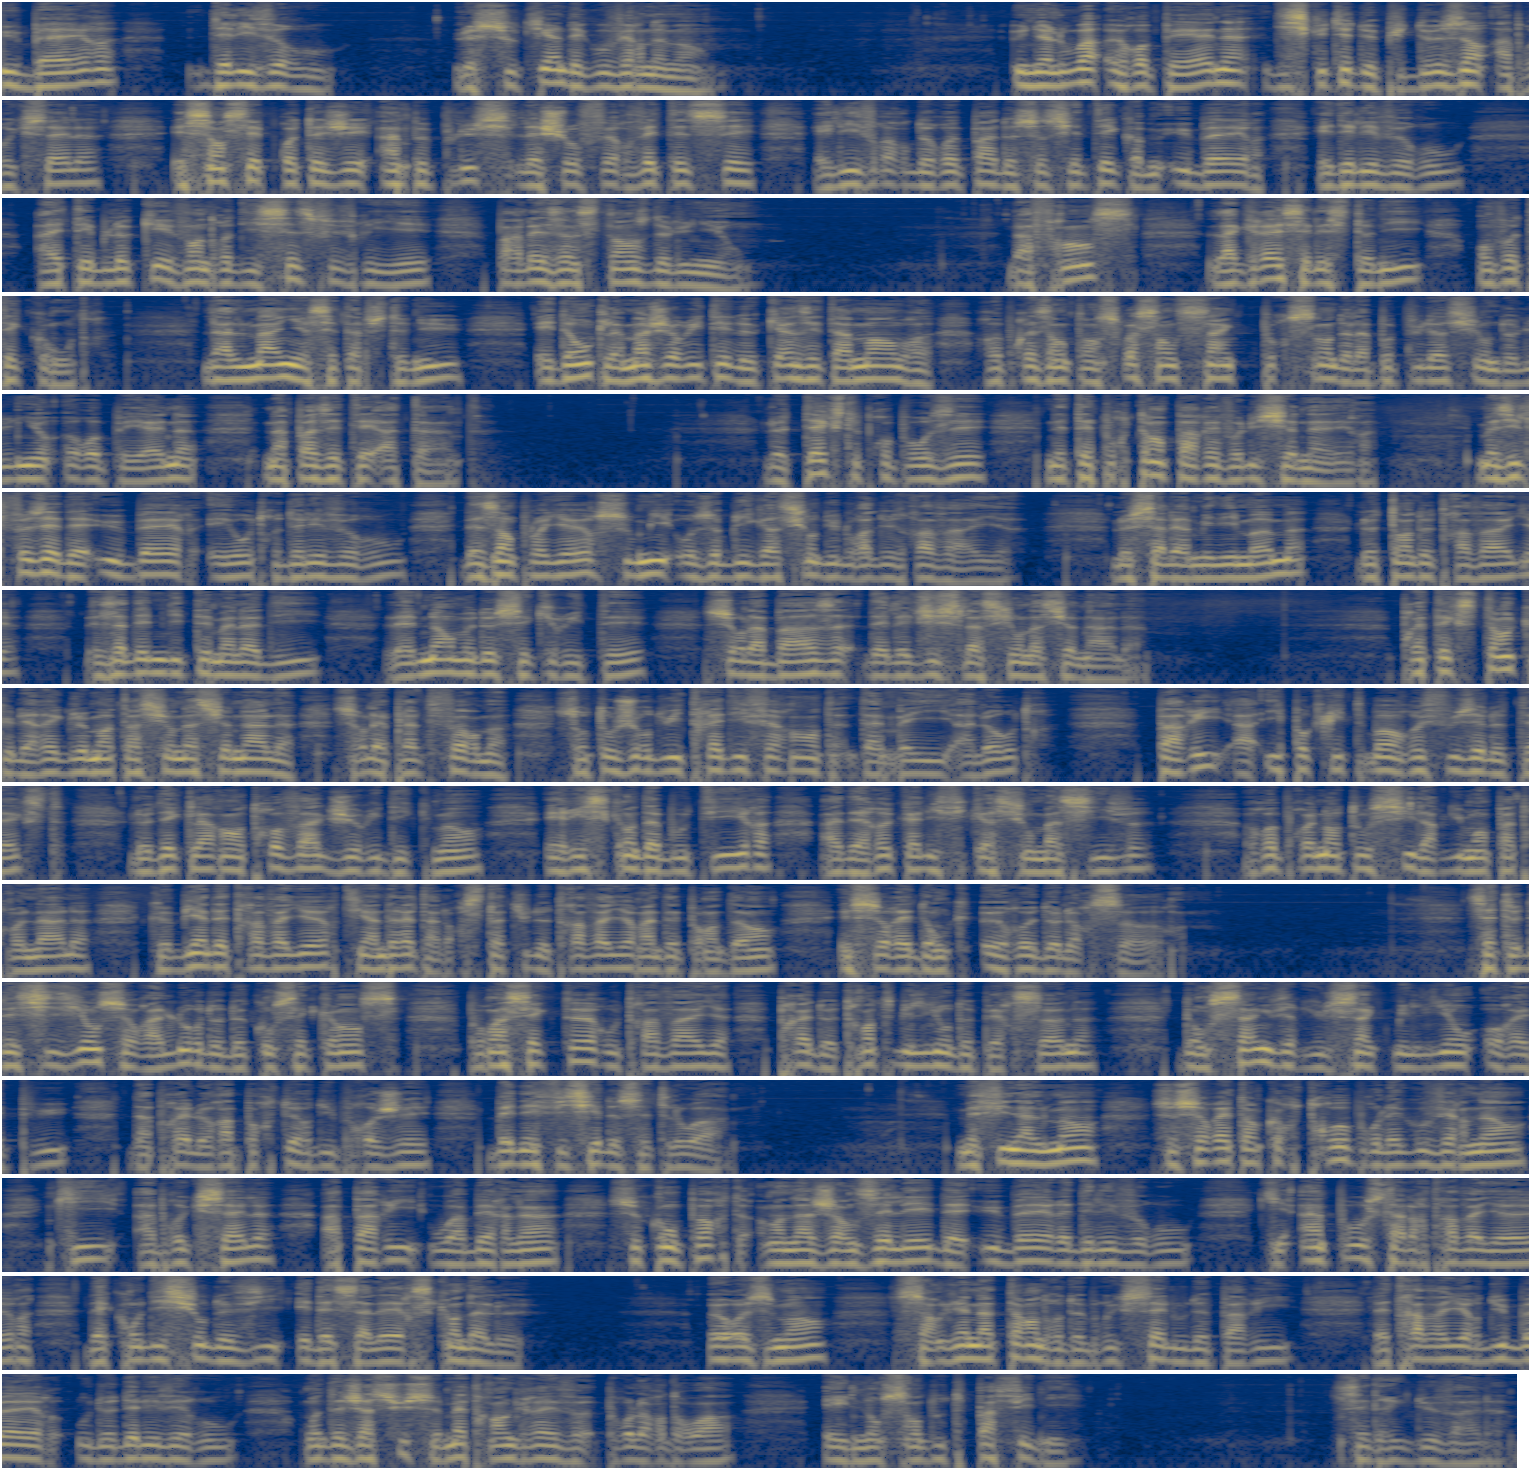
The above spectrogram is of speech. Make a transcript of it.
Uber, Deliveroo, le soutien des gouvernements. Une loi européenne, discutée depuis deux ans à Bruxelles, est censée protéger un peu plus les chauffeurs VTC et livreurs de repas de sociétés comme Uber et Deliveroo, a été bloquée vendredi 16 février par les instances de l'Union. La France, la Grèce et l'Estonie ont voté contre. L'Allemagne s'est abstenue, et donc la majorité de quinze États membres représentant soixante-cinq de la population de l'Union européenne n'a pas été atteinte. Le texte proposé n'était pourtant pas révolutionnaire, mais il faisait des Uber et autres Deliveroo des employeurs soumis aux obligations du droit du travail le salaire minimum, le temps de travail, les indemnités maladie, les normes de sécurité, sur la base des législations nationales prétextant que les réglementations nationales sur les plateformes sont aujourd'hui très différentes d'un pays à l'autre, Paris a hypocritement refusé le texte, le déclarant trop vague juridiquement et risquant d'aboutir à des requalifications massives, reprenant aussi l'argument patronal que bien des travailleurs tiendraient à leur statut de travailleurs indépendants et seraient donc heureux de leur sort. Cette décision sera lourde de conséquences pour un secteur où travaillent près de trente millions de personnes, dont 5,5 millions auraient pu, d'après le rapporteur du projet, bénéficier de cette loi. Mais finalement, ce serait encore trop pour les gouvernants qui, à Bruxelles, à Paris ou à Berlin, se comportent en agents zélés des Uber et Deliveroo qui imposent à leurs travailleurs des conditions de vie et des salaires scandaleux. Heureusement, sans rien attendre de Bruxelles ou de Paris, les travailleurs d'Uber ou de Deliveroo ont déjà su se mettre en grève pour leurs droits, et ils n'ont sans doute pas fini. Cédric Duval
